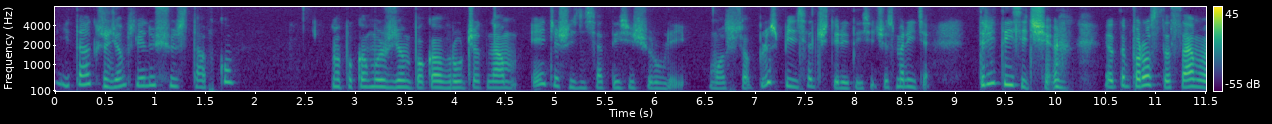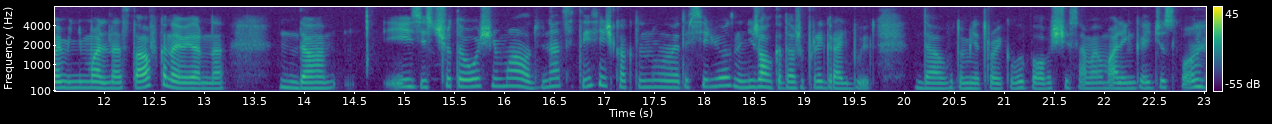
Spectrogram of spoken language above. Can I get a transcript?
Итак, ждем следующую ставку. А пока мы ждем, пока вручат нам эти 60 тысяч рублей. Вот, все, плюс 54 тысячи. Смотрите, 3 тысячи. Это просто самая минимальная ставка, наверное. Да, и здесь что-то очень мало. 12 тысяч как-то, ну, это серьезно. Не жалко даже проиграть будет. Да, вот у меня тройка выпала, вообще самое маленькое число.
